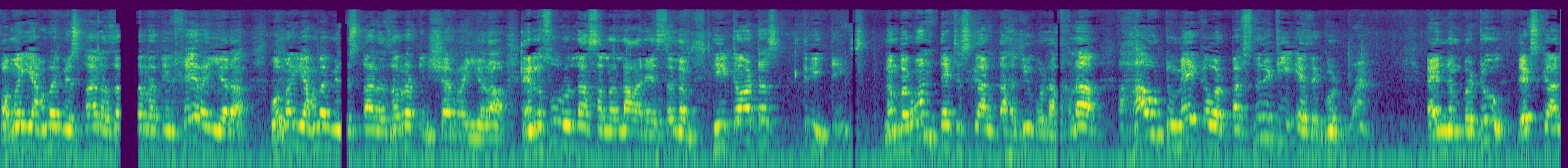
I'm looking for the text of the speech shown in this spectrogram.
فَمَنْ يَعْمَلْ مِثْقَالَ ذَرَّةٍ خَيْرًا يَرَى وَمَنْ يَعْمَلْ مثقال ذَرَّةٍ شَرًّا يَرَى and Rasulullah sallallahu alayhi wasallam he taught us three things number one that is called tahzibul akhlaq how to make our personality as a good one and number two that's called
